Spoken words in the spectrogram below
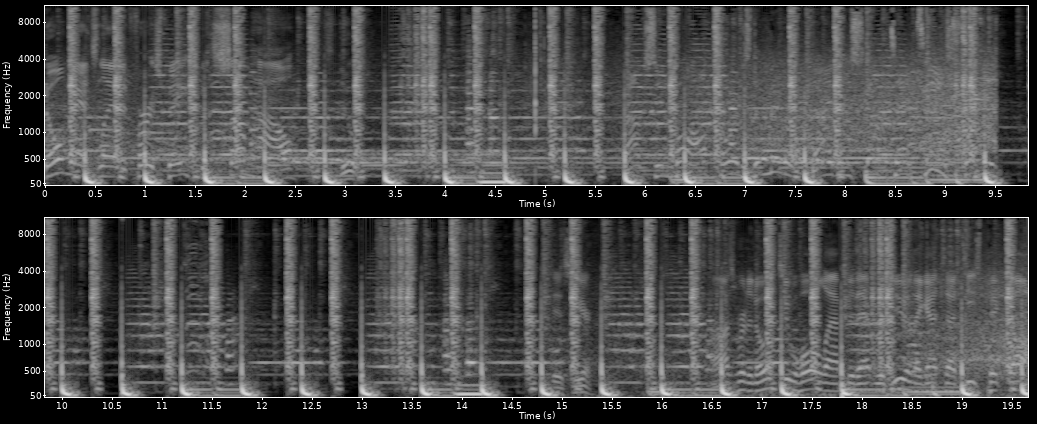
No man's land at first base, but somehow they got Tatis picked off.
